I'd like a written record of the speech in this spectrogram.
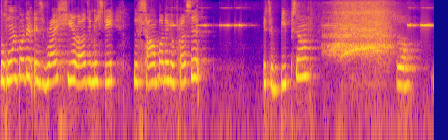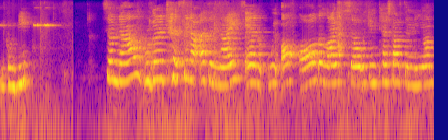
The horn button is right here. As you can see, the sound button, if you press it, it's a beep sound. So you can beep. So now we're gonna test it out at the night and we off all the lights so we can test out the neon,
